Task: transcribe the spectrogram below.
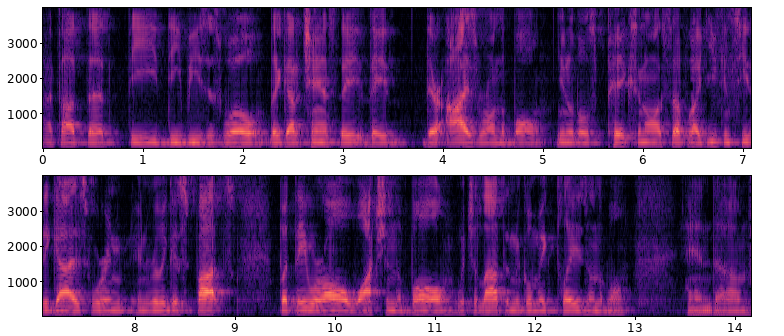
I thought that the DBs as well, they got a chance. They, they, their eyes were on the ball. You know, those picks and all that stuff, like you can see the guys were in, in really good spots, but they were all watching the ball, which allowed them to go make plays on the ball. And, um,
